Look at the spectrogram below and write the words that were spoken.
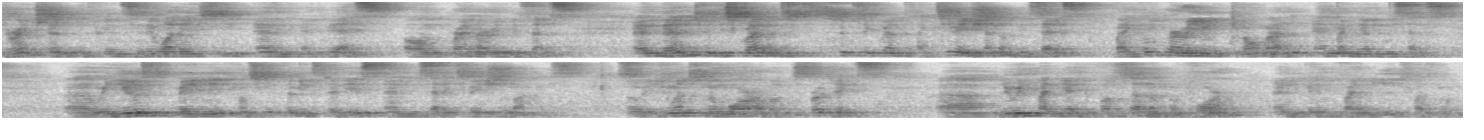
interaction between CD180 and LPS on primary B cells, and then to describe the subsequent activation of B cells by comparing normal and malignant B cells. Uh, we use mainly transcriptomic studies and B cell activation markers. So if you want to know more about these projects, uh, you will find me at the poster number four, and you can find me in Strasbourg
